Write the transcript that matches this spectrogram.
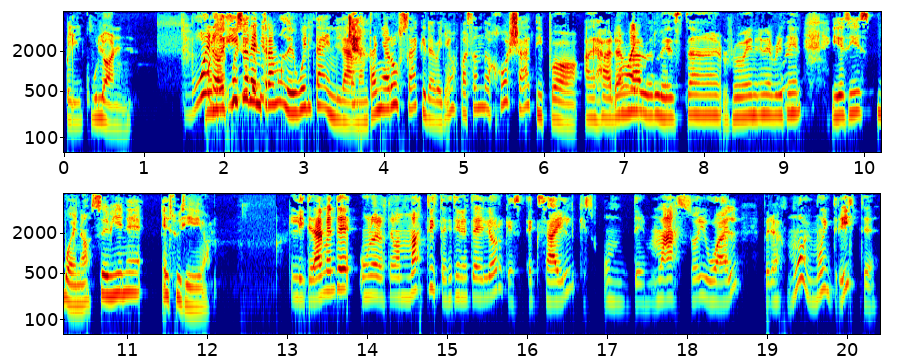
peliculón. Bueno, Bueno, después y ahora que- entramos de vuelta en la montaña rusa, que la veníamos pasando joya, tipo, I had a marvelous time, ruining everything, y decís, bueno, se viene el suicidio. Literalmente uno de los temas más tristes que tiene Taylor, que es Exile, que es un temazo igual, pero es muy, muy triste.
